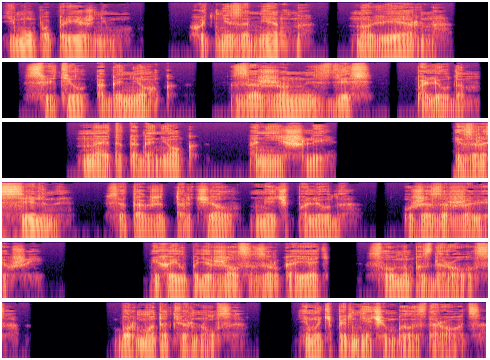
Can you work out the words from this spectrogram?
ему по-прежнему, хоть незаметно, но верно, светил огонек, зажженный здесь, по людям. На этот огонек они и шли. Из расселены все так же торчал меч полюда, уже заржавевший. Михаил подержался за рукоять, словно поздоровался. Бурмот отвернулся. Ему теперь нечем было здороваться.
